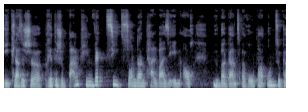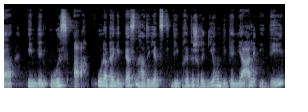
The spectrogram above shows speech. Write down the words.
die klassische britische Bank hinwegzieht, sondern teilweise eben auch über ganz Europa und sogar in den USA. Unabhängig dessen hatte jetzt die britische Regierung die geniale Idee,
